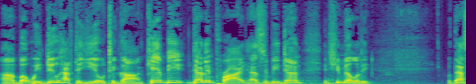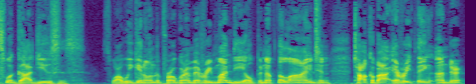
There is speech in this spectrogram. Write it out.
uh, but we do have to yield to God. Can't be done in pride, has to be done in humility. But that's what God uses. That's why we get on the program every Monday, open up the lines, and talk about everything under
